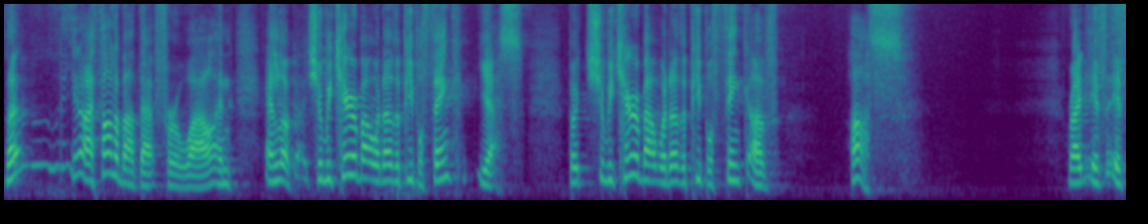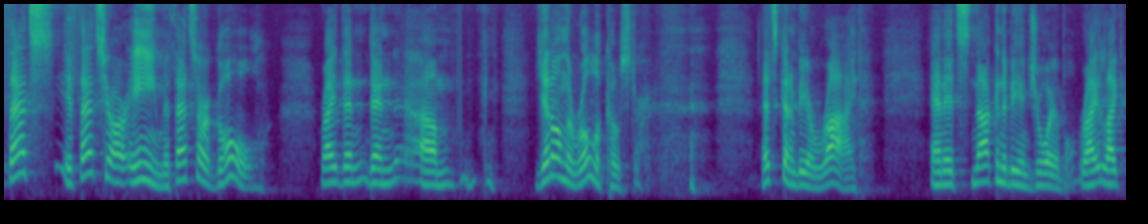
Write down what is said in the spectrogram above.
Let, you know, I thought about that for a while. And, and look, should we care about what other people think? Yes. But should we care about what other people think of us? Right? If, if, that's, if that's our aim, if that's our goal, right, then, then um, get on the roller coaster. that's going to be a ride. And it's not going to be enjoyable, right? Like,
